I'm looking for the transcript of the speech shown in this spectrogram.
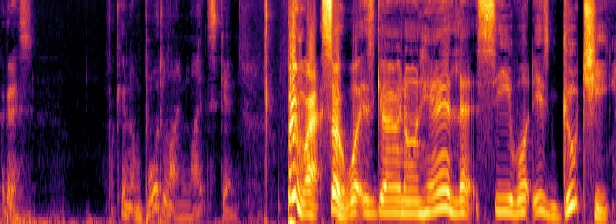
Look at this. Fucking on borderline light skin. Boom, right. So, what is going on here? Let's see what is Gucci.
